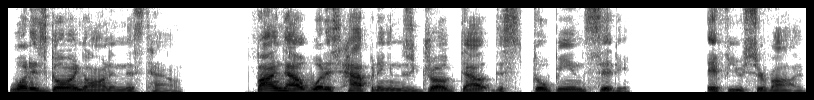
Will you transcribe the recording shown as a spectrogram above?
What is going on in this town? Find out what is happening in this drugged out dystopian city. If you survive.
